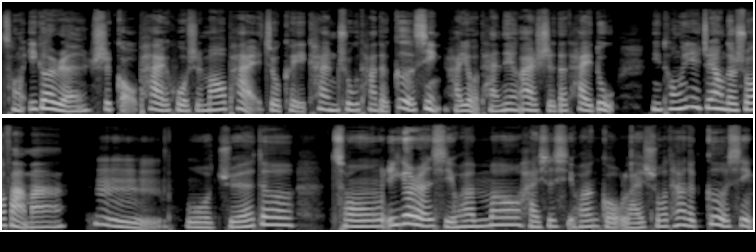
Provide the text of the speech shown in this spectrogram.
从一个人是狗派或是猫派，就可以看出他的个性，还有谈恋爱时的态度。你同意这样的说法吗？嗯，我觉得从一个人喜欢猫还是喜欢狗来说，他的个性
